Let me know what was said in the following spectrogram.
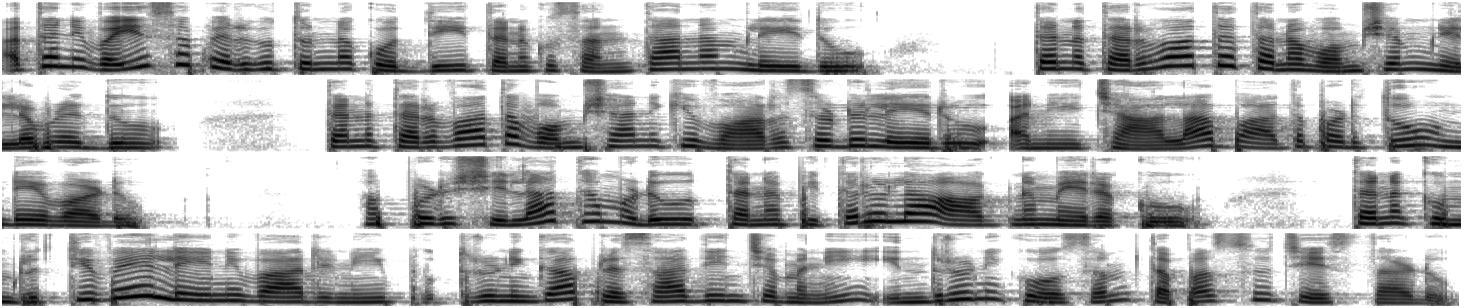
అతని వయసు పెరుగుతున్న కొద్దీ తనకు సంతానం లేదు. తన తర్వాత తన వంశం నిలబడదు. తన తర్వాత వంశానికి వారసుడు లేరు అని చాలా బాధపడుతూ ఉండేవాడు. అప్పుడు శిలాతముడు తన పితరుల ఆజ్ఞ మేరకు తనకు మృత్యువే లేని వారిని పుత్రునిగా ప్రసాదించమని ఇంద్రుని కోసం తపస్సు చేస్తాడు.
